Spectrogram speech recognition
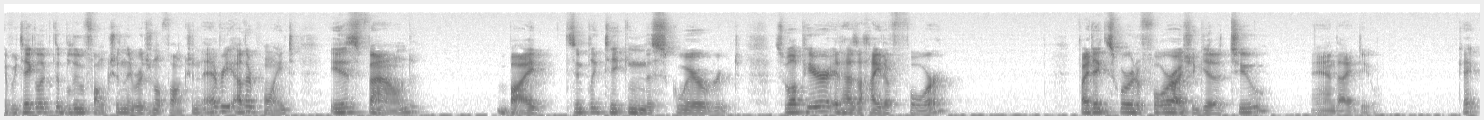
if we take a look at the blue function, the original function, every other point is found by simply taking the square root. So up here it has a height of 4. If I take the square root of 4 I should get a 2 and I do. Okay,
